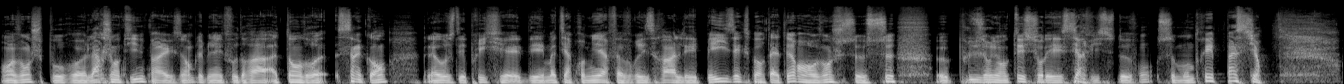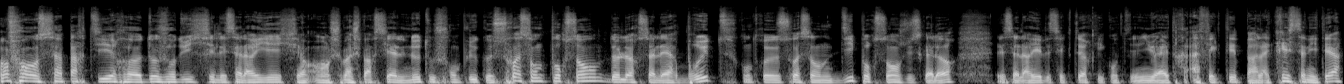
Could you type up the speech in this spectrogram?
En revanche, pour euh, l'Argentine, par exemple, eh bien, il faudra attendre 5 ans. La hausse des prix des matières premières favorisera les pays exportateurs. En revanche, ceux plus orientés sur les services devront se montrer patients. En France, à partir d'aujourd'hui, les salariés en chômage partiel ne toucheront plus que 60% de leur salaire brut contre 70% jusqu'alors. Les salariés des secteurs qui continuent à être affectés par la crise sanitaire,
